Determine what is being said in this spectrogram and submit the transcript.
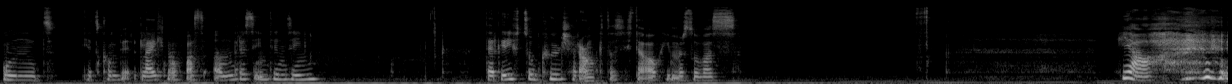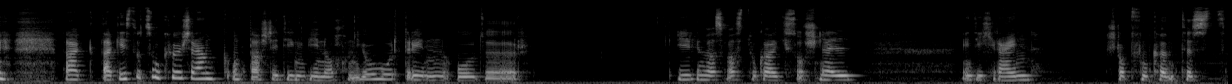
Und jetzt kommt gleich noch was anderes in den Sinn. Der Griff zum Kühlschrank, das ist ja auch immer so was. Ja, Da, da gehst du zum Kühlschrank und da steht irgendwie noch ein Joghurt drin oder irgendwas, was du gar nicht so schnell in dich reinstopfen könntest.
